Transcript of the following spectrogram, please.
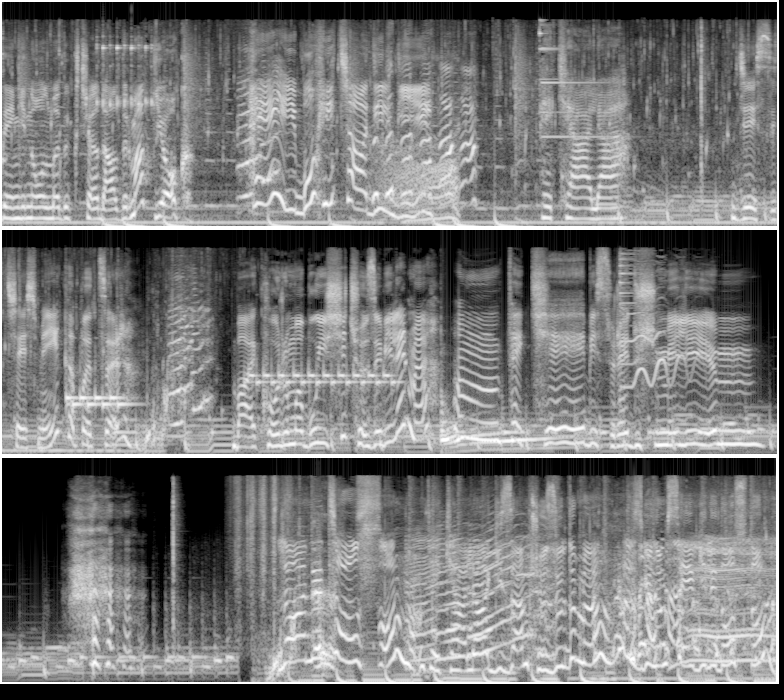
zengin olmadıkça daldırmak yok. Hey bu hiç adil değil. Pekala. Jesse çeşmeyi kapatır. Bay Koruma bu işi çözebilir mi? Hmm, peki bir süre düşünmeliyim. Lanet olsun. Pekala gizem çözüldü mü? Üzgünüm sevgili dostum.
